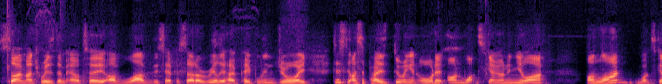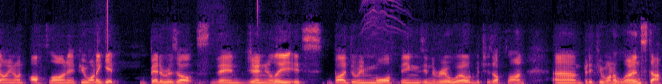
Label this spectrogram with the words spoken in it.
So much wisdom, LT. I've loved this episode. I really hope people enjoy just, I suppose, doing an audit on what's going on in your life online, what's going on offline. If you want to get better results, then generally it's by doing more things in the real world, which is offline. Um, but if you want to learn stuff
